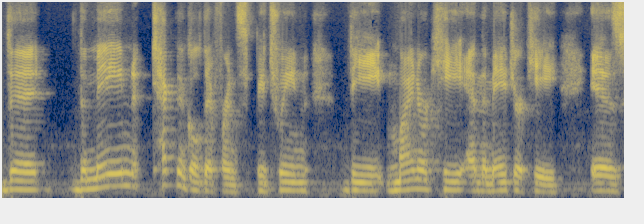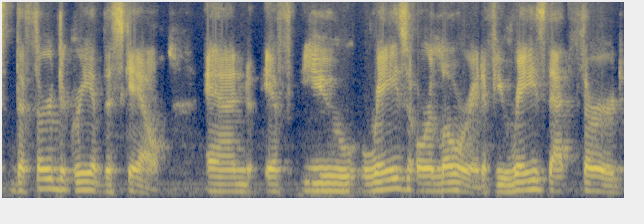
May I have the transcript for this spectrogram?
The the main technical difference between the minor key and the major key is the third degree of the scale. And if you raise or lower it, if you raise that third,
